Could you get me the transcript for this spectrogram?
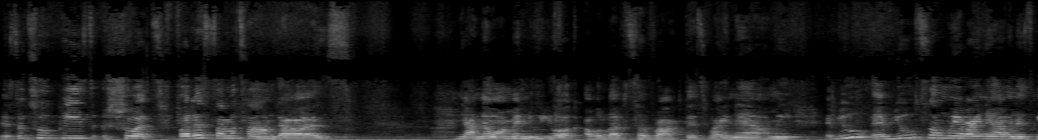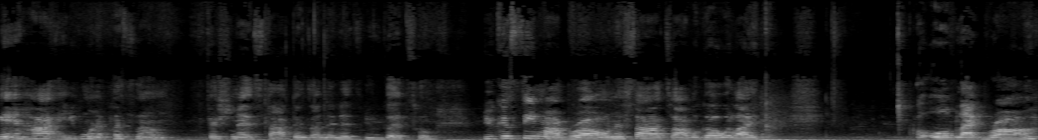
It's a two-piece shorts for the summertime, guys. Y'all know I'm in New York. I would love to rock this right now. I mean, if you if you somewhere right now and it's getting hot and you want to put some fishnet stockings under this, you good too. You can see my bra on the side, so I would go with like an all black bra.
